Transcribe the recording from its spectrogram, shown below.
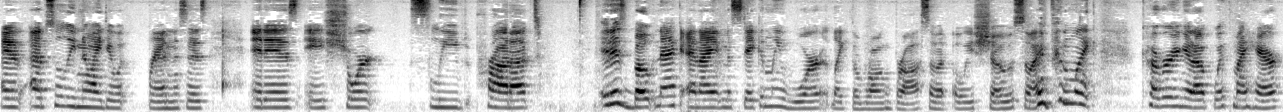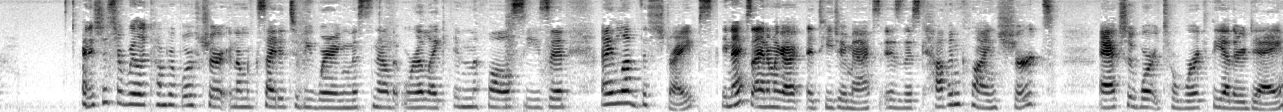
I have absolutely no idea what brand this is. It is a short sleeved product. It is boat neck, and I mistakenly wore like the wrong bra, so it always shows. So I've been like covering it up with my hair. And it's just a really comfortable shirt, and I'm excited to be wearing this now that we're like in the fall season. And I love the stripes. The next item I got at TJ Maxx is this Calvin Klein shirt. I actually wore it to work the other day.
